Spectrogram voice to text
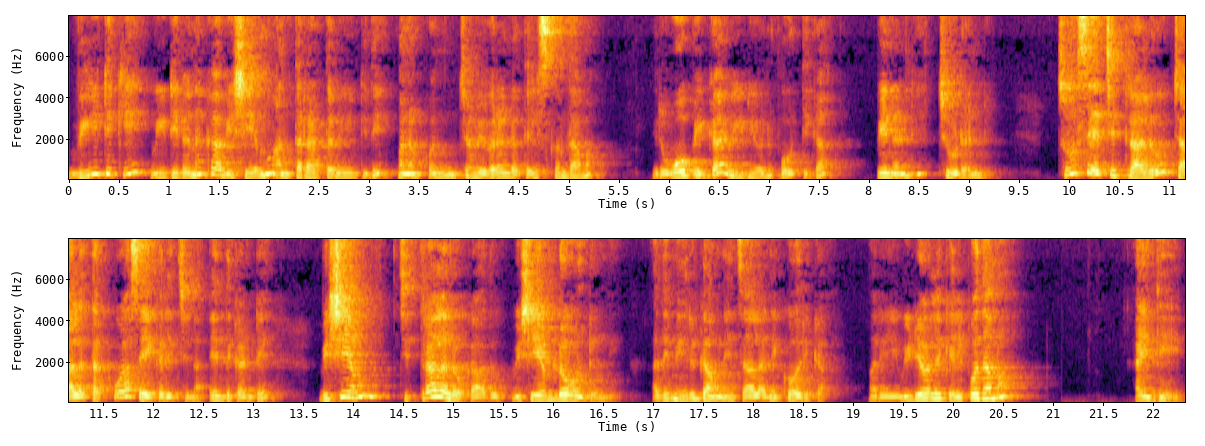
వీటికి వీటి వెనక విషయము అంతరార్థం ఏంటిది? మనం కొంచెం వివరంగా తెలుసుకుందామా? మీరు ఓపికగా వీడియోని పూర్తిగా వినండి చూడండి. చూసే చిత్రాలు చాలా తక్కువ సేకరించిన. ఎందుకంటే విషయం చిత్రాలలో కాదు విషయంలో ఉంటుంది. అది మీరు గమనించాలని కోరిక. మరి వీడియోలోకి వెళ్ళిపోదామా? అయితే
